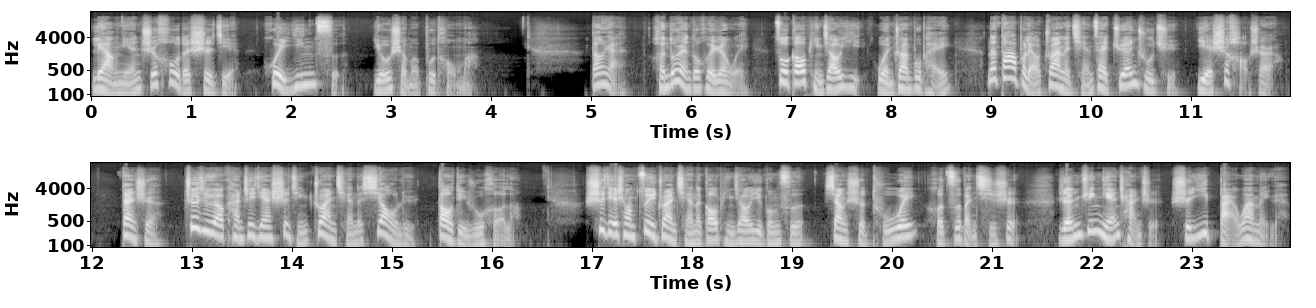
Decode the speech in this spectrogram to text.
两年之后的世界会因此有什么不同吗？当然，很多人都会认为做高频交易稳赚不赔，那大不了赚了钱再捐出去也是好事儿啊。但是这就要看这件事情赚钱的效率到底如何了。世界上最赚钱的高频交易公司，像是图威和资本骑士，人均年产值是一百万美元。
